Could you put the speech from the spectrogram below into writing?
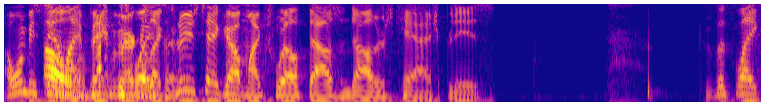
I wouldn't be standing in Oh, line at Bank of America way, like, sir. please take out my twelve thousand dollars cash, please. Because that's like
